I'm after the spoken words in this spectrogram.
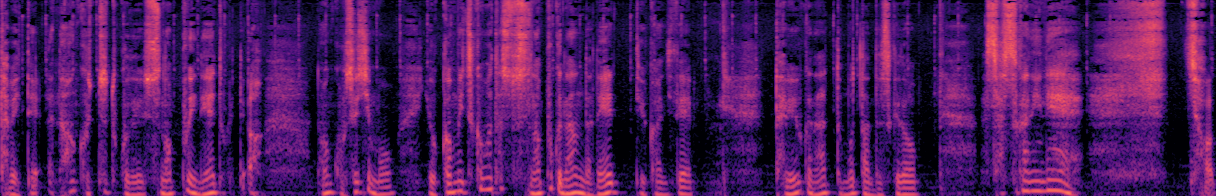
食べて「なんかちょっとこれ砂っぽいね」とか言って「あなんかおせちも4日も5日も経つと砂っぽくなるんだね」っていう感じで食べようかなと思ったんですけどさすがにねちょっ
